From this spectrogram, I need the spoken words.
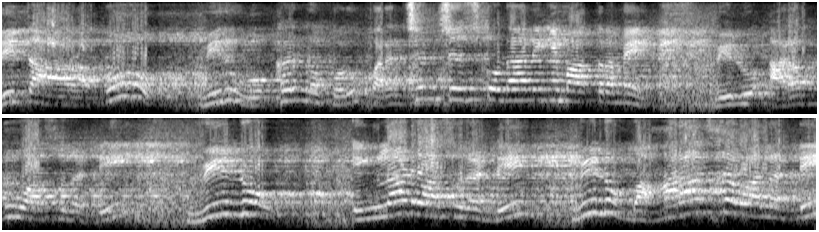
లితారకు మీరు ఒకరినొకరు పరిచయం చేసుకోవడానికి మాత్రమే. వీళ్ళు అరబ్బు వాసులండి వీళ్ళు ఇంగ్లాండ్ వాసులండి వీళ్ళు మహారాష్ట్ర వాళ్ళండి.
